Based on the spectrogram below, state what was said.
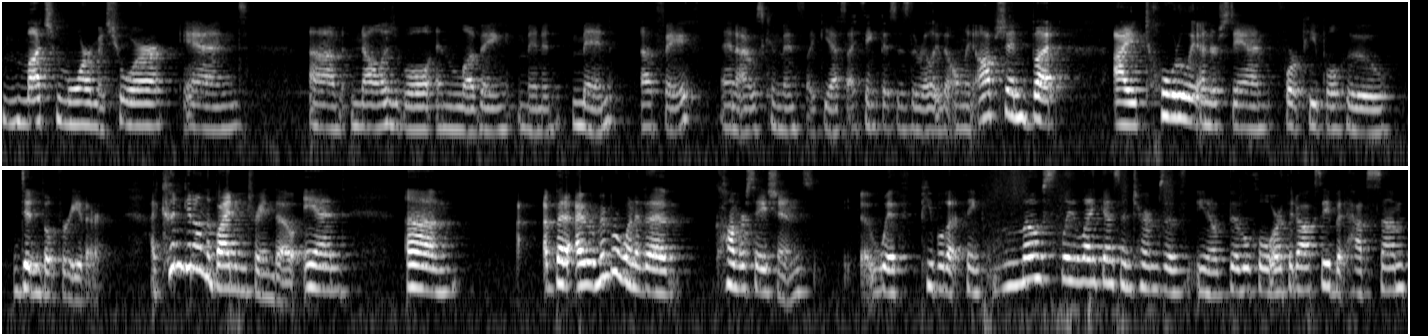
much more mature and um, knowledgeable and loving men men of faith, and I was convinced, like, yes, I think this is the, really the only option. But I totally understand for people who didn't vote for either. I couldn't get on the Biden train though, and um, but I remember one of the conversations with people that think mostly like us in terms of you know biblical orthodoxy, but have some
